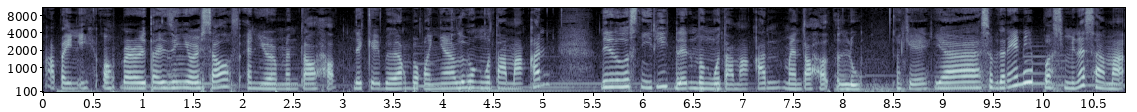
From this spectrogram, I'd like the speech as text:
apa ini? Oh prioritizing yourself and your mental health. Dia kayak bilang pokoknya lu mengutamakan diri lu sendiri dan mengutamakan mental health lu. Oke okay, ya sebenarnya ini plus minus sama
